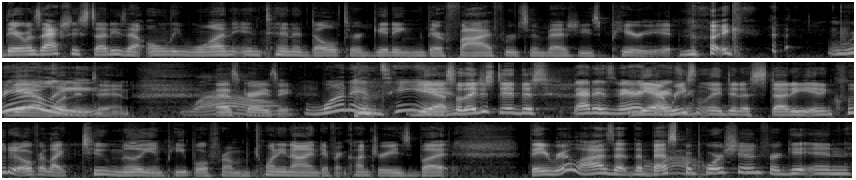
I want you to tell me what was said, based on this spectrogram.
there was actually studies that only one in ten adults are getting their five fruits and veggies. Period. like, Really? yeah, one in ten. Wow. That's crazy. One in ten. Yeah, so they just did this. that is very yeah, crazy. recently they did a study. It included over like two million people from twenty nine different countries, but they realized that the best wow. proportion for getting,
